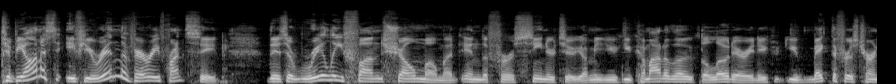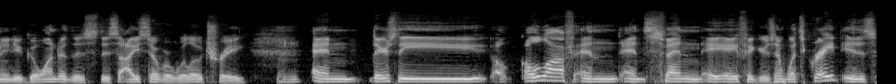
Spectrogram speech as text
to be honest, if you're in the very front seat, there's a really fun show moment in the first scene or two. I mean, you, you come out of the, the load area and you, you make the first turn and you go under this this iced over willow tree, mm-hmm. and there's the Olaf and and Sven AA figures. And what's great is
